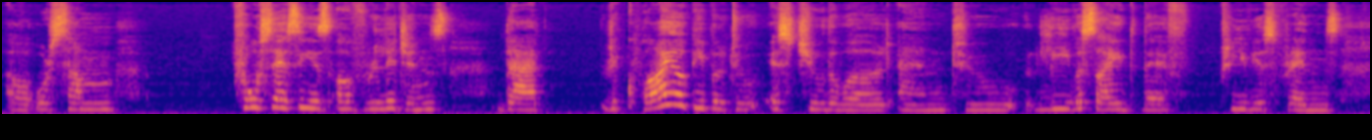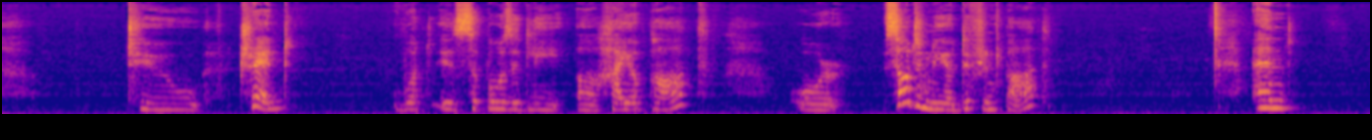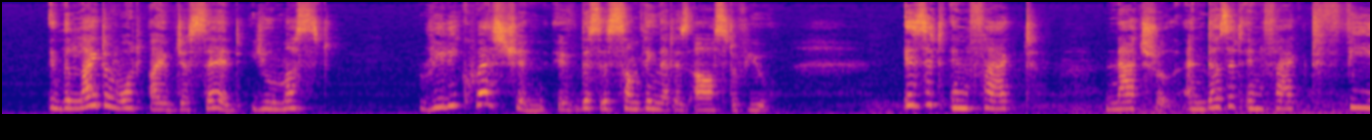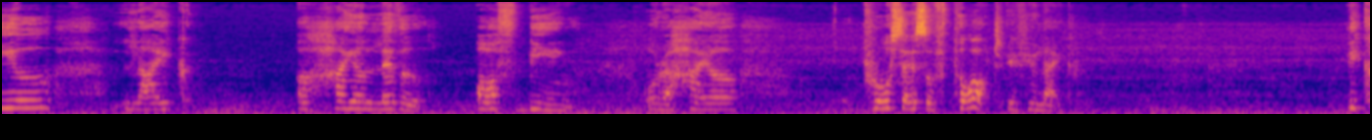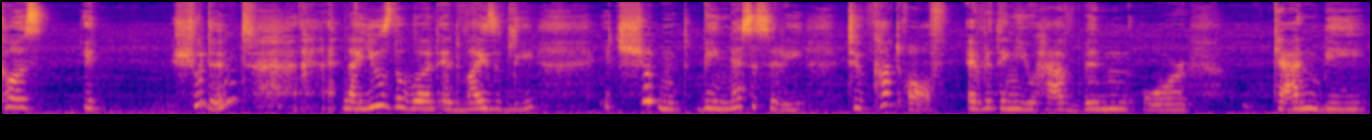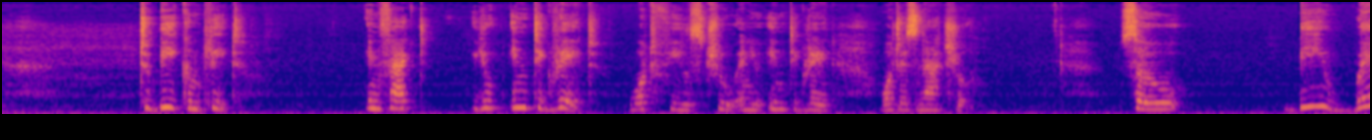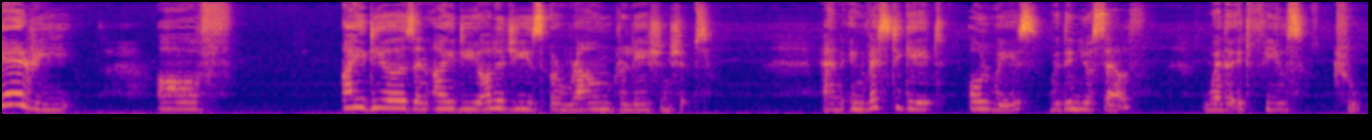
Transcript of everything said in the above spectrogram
uh, or some processes of religions that require people to eschew the world and to leave aside their previous friends to tread what is supposedly a higher path or certainly a different path and in the light of what I've just said, you must really question if this is something that is asked of you. Is it in fact natural and does it in fact feel like a higher level of being or a higher process of thought, if you like? Because it shouldn't, and I use the word advisedly, it shouldn't be necessary to cut off everything you have been or can be to be complete. In fact, you integrate what feels true and you integrate what is natural. So be wary of ideas and ideologies around relationships and investigate always within yourself whether it feels true.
